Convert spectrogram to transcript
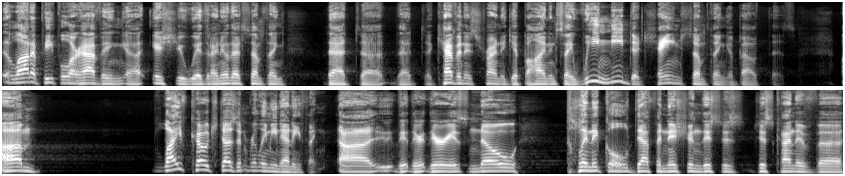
a lot of people are having uh, issue with, and I know that's something that uh, that uh, Kevin is trying to get behind and say we need to change something about this. Um, life coach doesn't really mean anything. Uh, there there is no clinical definition. This is just kind of uh,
